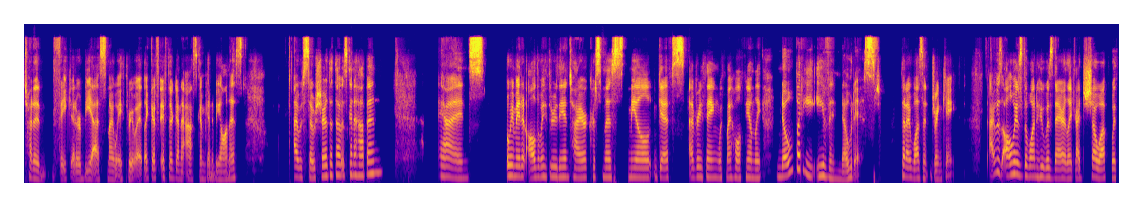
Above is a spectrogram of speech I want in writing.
try to fake it or BS my way through it. Like if, if they're going to ask, I'm going to be honest. I was so sure that that was going to happen. And we made it all the way through the entire Christmas meal, gifts, everything with my whole family. Nobody even noticed that I wasn't drinking. I was always the one who was there. Like I'd show up with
